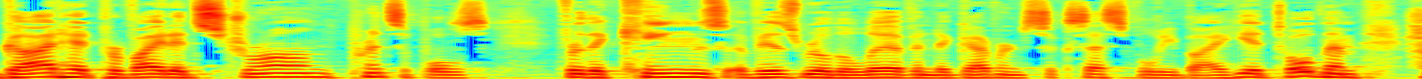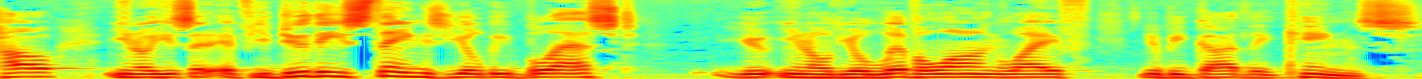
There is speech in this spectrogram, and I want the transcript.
God had provided strong principles for the kings of Israel to live and to govern successfully by. He had told them how, you know, he said, if you do these things, you'll be blessed. You, you know, you'll live a long life. You'll be godly kings.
